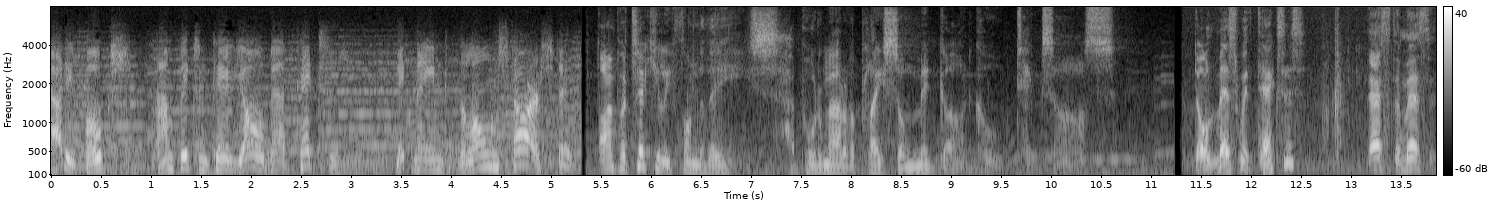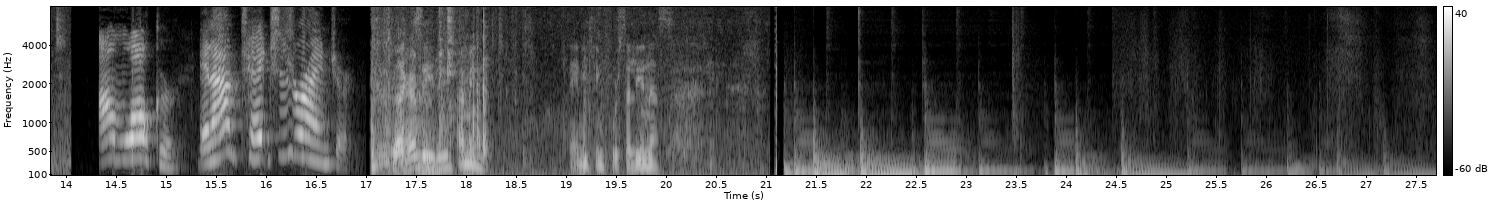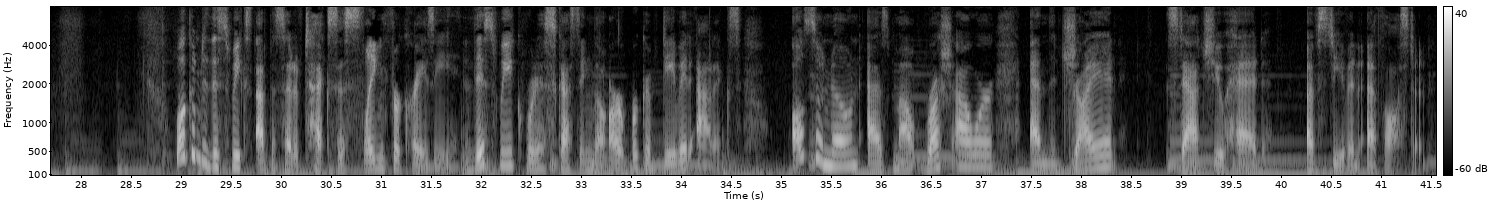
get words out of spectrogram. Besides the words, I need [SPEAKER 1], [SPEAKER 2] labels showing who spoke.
[SPEAKER 1] Howdy, folks. I'm fixing to tell y'all about Texas, nicknamed the Lone Star State.
[SPEAKER 2] I'm particularly fond of these. I pulled them out of a place on Midgard called Texas.
[SPEAKER 3] Don't mess with Texas?
[SPEAKER 4] That's the message.
[SPEAKER 5] I'm Walker, and I'm Texas Ranger.
[SPEAKER 6] Taxi. I mean, anything for Selenas.
[SPEAKER 7] Welcome to this week's episode of Texas Slang for Crazy. This week we're discussing the artwork of David Adickes, also known as Mount Rush Hour, and the giant statue head of Stephen F. Austin.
